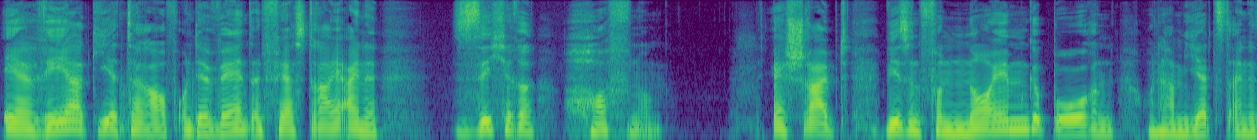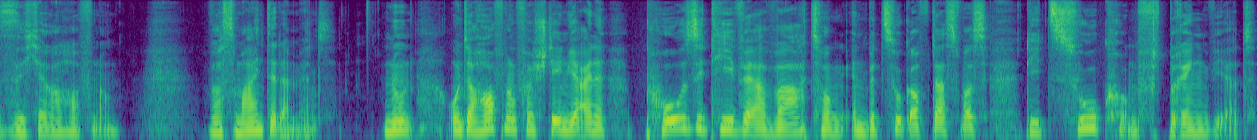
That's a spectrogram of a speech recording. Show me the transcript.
er reagiert darauf und erwähnt in Vers 3 eine sichere Hoffnung. Er schreibt, wir sind von neuem geboren und haben jetzt eine sichere Hoffnung. Was meint er damit? Nun, unter Hoffnung verstehen wir eine positive Erwartung in Bezug auf das, was die Zukunft bringen wird.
